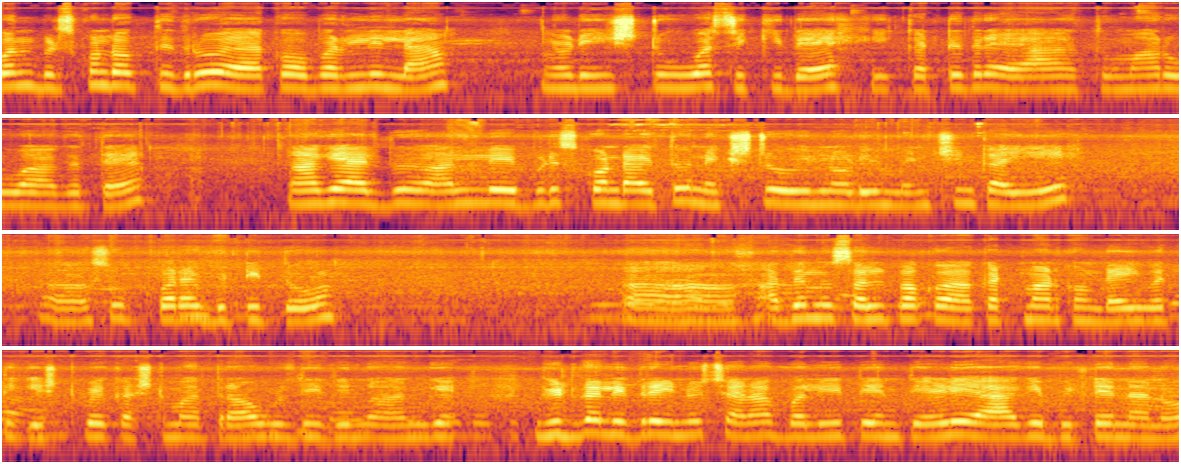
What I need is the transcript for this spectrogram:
ಬಂದು ಬಿಡಿಸ್ಕೊಂಡು ಹೋಗ್ತಿದ್ರು, ಯಾಕೋ ಬರಲಿಲ್ಲ. ನೋಡಿ, ಇಷ್ಟು ಹೂವು ಸಿಕ್ಕಿದೆ. ಈಗ ಕಟ್ಟಿದರೆ ಸುಮಾರು ಹೂವು ಆಗುತ್ತೆ. ಹಾಗೆ ಅದು ಅಲ್ಲಿ ಬಿಡಿಸ್ಕೊಂಡಾಯಿತು. ನೆಕ್ಸ್ಟು ಇಲ್ಲಿ ನೋಡಿ ಮೆಣಸಿನ್ಕಾಯಿ ಸೂಪರಾಗಿ ಬಿಟ್ಟಿತ್ತು. ಅದನ್ನು ಸ್ವಲ್ಪ ಕಟ್ ಮಾಡಿಕೊಂಡೆ. ಇವತ್ತಿಗೆ ಎಷ್ಟು ಬೇಕು ಅಷ್ಟು ಮಾತ್ರ ಉಳ್ದಿದ್ದೀನಿ. ಹಂಗೆ ಗಿಡದಲ್ಲಿದ್ದರೆ ಇನ್ನೂ ಚೆನ್ನಾಗಿ ಬಲಿಯುತ್ತೆ ಅಂತೇಳಿ ಹಾಗೆ ಬಿಟ್ಟೆ ನಾನು.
